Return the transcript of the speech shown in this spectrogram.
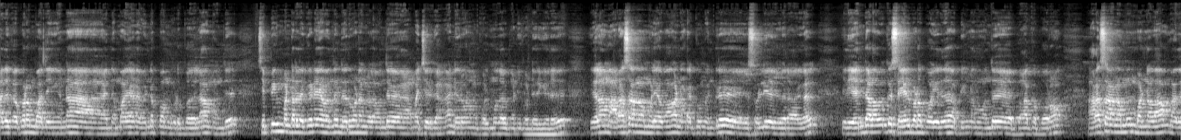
அதுக்கப்புறம் பார்த்திங்கன்னா இந்த மாதிரியான விண்ணப்பம் கொடுப்பதெல்லாம் வந்து சிப்பிங் பண்ணுறதுக்குன்னே வந்து நிறுவனங்களை வந்து அமைச்சிருக்காங்க. நிறுவனம் கொள்முதல் பண்ணி கொண்டிருக்கிறது. இதெல்லாம் அரசாங்கம் மூலியமாக நடக்கும் என்று சொல்லியிருக்கிறார்கள். இது எந்த அளவுக்கு செயல்பட போகிறது அப்படின்னு நம்ம வந்து பார்க்க போகிறோம் அரசாங்கமும் பண்ணலாம். அது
